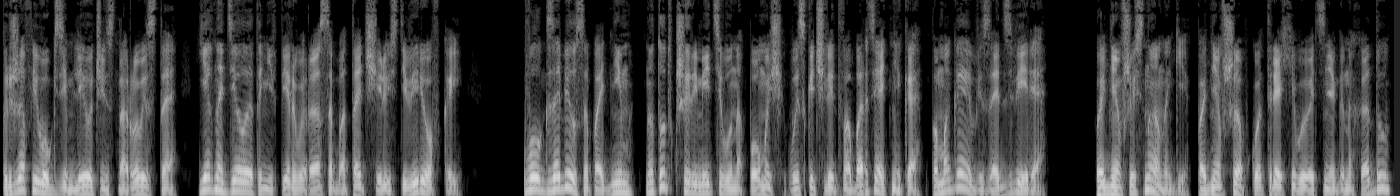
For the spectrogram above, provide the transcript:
прижав его к земле очень сноровисто, явно делая это не в первый раз оботать челюсти веревкой. Волк забился под ним, но тут к Шереметьеву на помощь выскочили два бортятника, помогая вязать зверя. Поднявшись на ноги, подняв шапку, отряхивая от снега на ходу,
